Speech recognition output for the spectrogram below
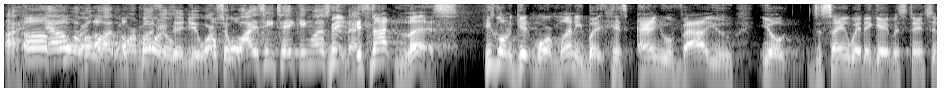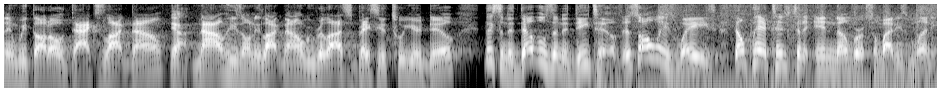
a uh, hell of, of a lot of, more of money than you are. So why is he taking less than that? It's not less he's going to get more money, but his annual value, you know, the same way they gave him extension and we thought, oh, Dak's locked down. Yeah. Now he's only locked down. We realize it's basically a two-year deal. Listen, the devil's in the details. There's always ways. Don't pay attention to the end number of somebody's money.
